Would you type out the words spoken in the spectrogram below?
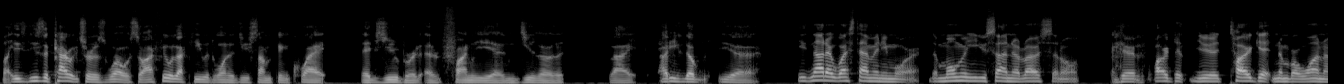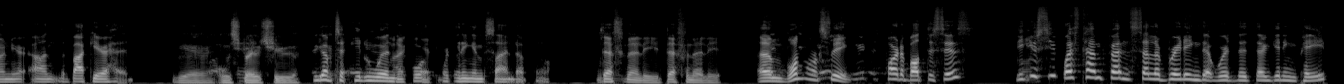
but he's, he's a character as well, so I feel like he would want to do something quite exuberant and funny, and you know, like I don't know, yeah, He's not at West Ham anymore. The moment you sign at Arsenal, you're target you're target number one on your on the back of your head. yeah, it's very true. Big up to Edwin Like for, for getting him signed up though. Definitely, definitely. Um, one last thing. the thing. weirdest part about this is, did you see West Ham fans celebrating that we're that they're getting paid?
